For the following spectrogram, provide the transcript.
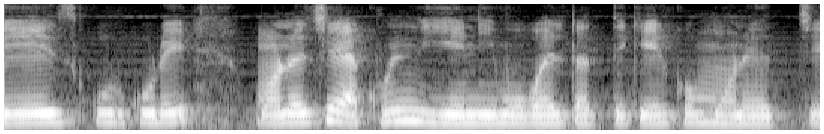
লেজ, কুরকুরে, মনে হচ্ছে এখন নিয়ে নিই মোবাইলটার থেকে, এরকম মনে হচ্ছে।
